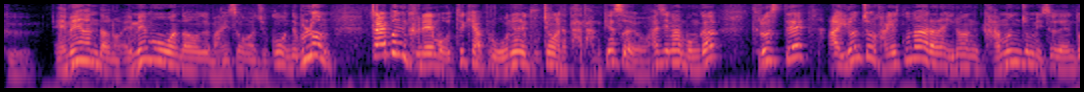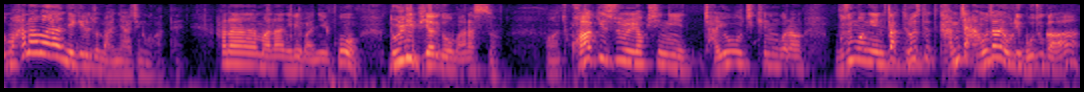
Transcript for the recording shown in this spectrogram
그 애매한 단어, 애매모호한 단어들 많이 써가지고 근데 물론 짧은 글에 뭐 어떻게 앞으로 5년의 국정을 다, 다 담겠어요. 하지만 뭔가 들었을 때 아 이런 쪽으로 가겠구나라는 이런 감은 좀 있어야 되는 너무 하나만한 얘기를 좀 많이 하신 것 같아. 하나만한 얘기를 많이 했고 논리 비약이 너무 많았어. 어, 과학기술 혁신이 자유 지키는 거랑 무슨 관계인지 딱 들었을 때 감이 잘 안 오잖아요. 우리 모두가.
